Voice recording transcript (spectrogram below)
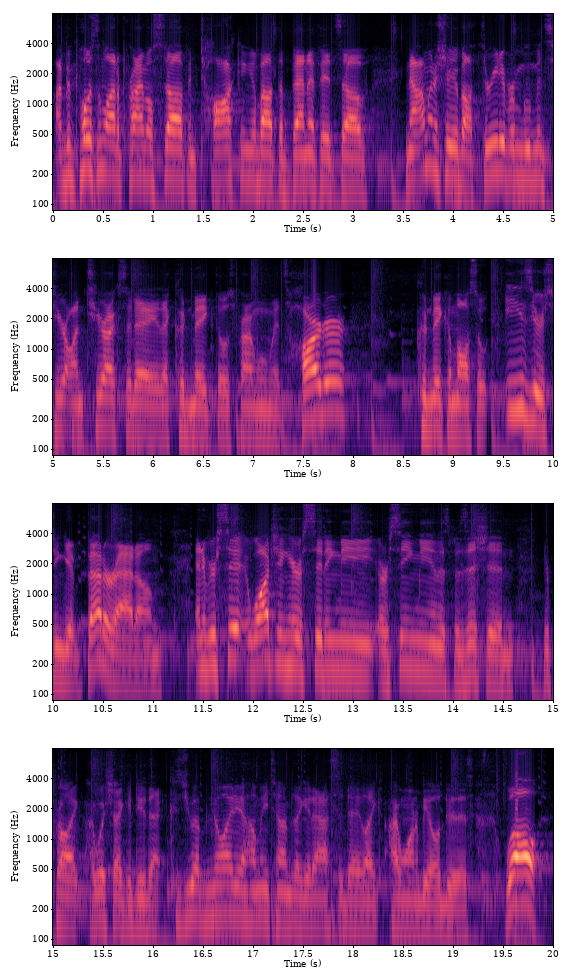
I've been posting a lot of primal stuff and talking about the benefits of. Now I'm gonna show you about three different movements here on TRX today that could make those primal movements harder, could make them also easier so you can get better at them. And if you're sit, watching here, sitting me or seeing me in this position, you're probably like, I wish I could do that because you have no idea how many times I get asked a day, like, I want to be able to do this. Well,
